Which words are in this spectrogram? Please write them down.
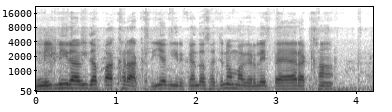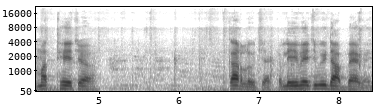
ਨੀਲੀ ਰਾਵੀ ਦਾ ਪੱਖ ਰੱਖਦੀ ਆ ਵੀਰ ਕਹਿੰਦਾ ਸੱਜਣੋ ਮਗਰਲੇ ਪੈਰ ਅੱਖਾਂ ਮੱਥੇ 'ਚ। ਕਰ ਲਓ ਚੈੱਕ ਲੇਵੇ 'ਚ ਵੀ ਡੱਬ ਹੈਗਾ ਜੀ।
